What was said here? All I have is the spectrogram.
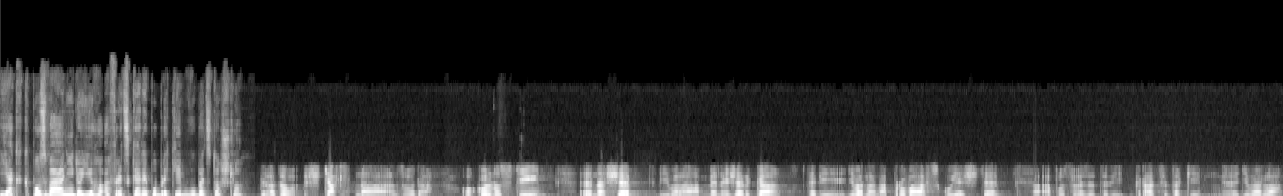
Jak k pozvání do Jihoafrické republiky vůbec došlo? Byla to šťastná zhoda okolností. Naše bývalá manažerka, tedy divadla na provázku ještě, a posledně tedy krátce taky divadla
